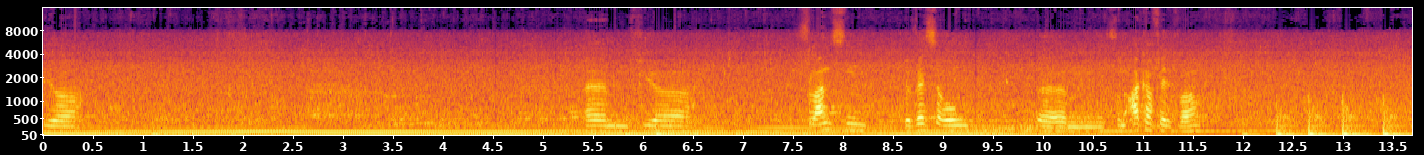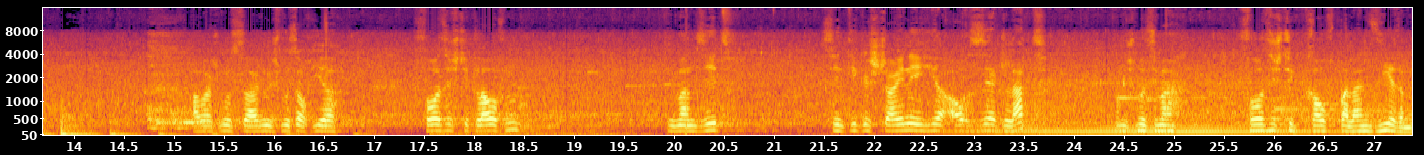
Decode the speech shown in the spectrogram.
für ähm, für Pflanzenbewässerung ähm, von Ackerfeld war. Aber ich muss sagen, ich muss auch hier vorsichtig laufen. Wie man sieht, sind die Gesteine hier auch sehr glatt und ich muss immer vorsichtig drauf balancieren.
